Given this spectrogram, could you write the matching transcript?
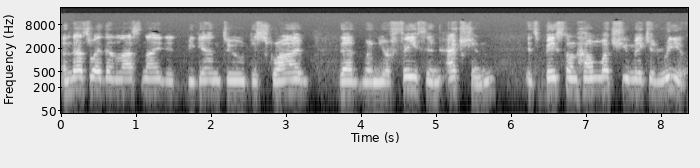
And that's why then last night it began to describe that when your faith in action it's based on how much you make it real.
